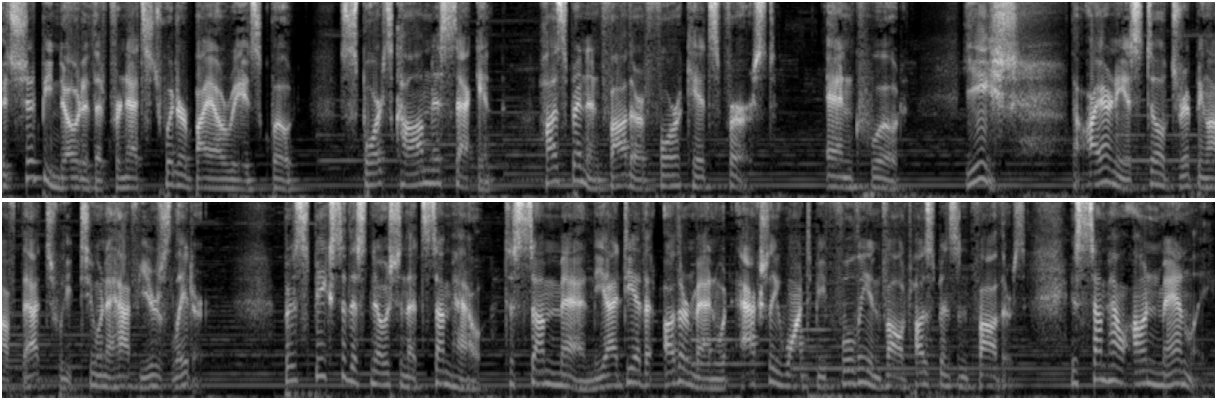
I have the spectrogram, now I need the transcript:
It should be noted that Frenette's Twitter bio reads, quote, Sports columnist second, husband and father of four kids first. End quote. Yeesh. The irony is still dripping off that tweet two and a half years later. But it speaks to this notion that somehow, to some men, the idea that other men would actually want to be fully involved husbands and fathers is somehow unmanly.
